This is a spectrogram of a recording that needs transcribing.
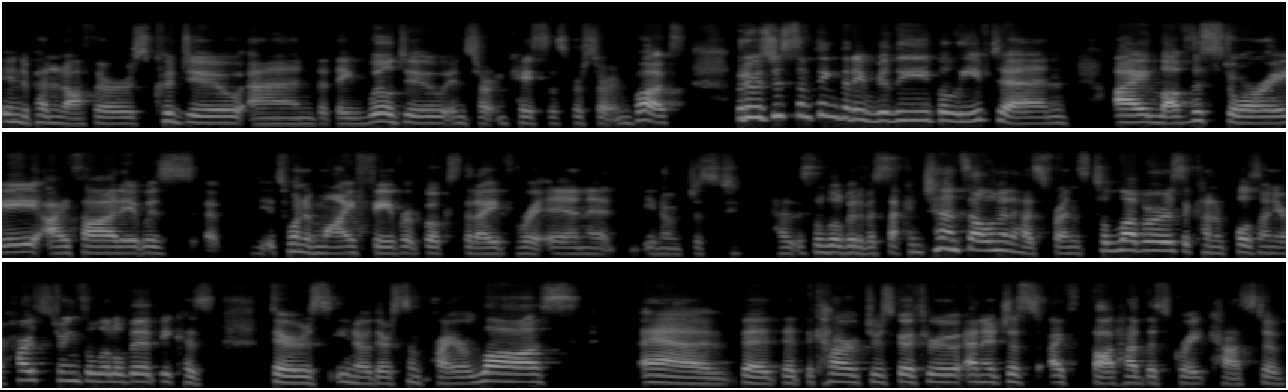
independent authors could do and that they will do in certain cases for certain books. But it was just something that I really believed in. I love the story. I thought it was uh, it's one of my favorite books that I've written. It, you know, just has a little bit of a second chance element. It has friends to lovers. It kind of pulls on your heartstrings a little bit because there's, you know, there's some prior loss uh, that that the characters go through, and it just I thought had this great cast of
